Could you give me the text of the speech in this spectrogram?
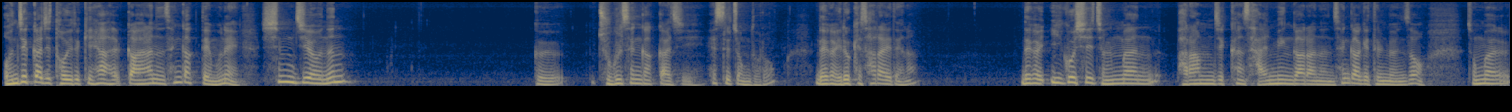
언제까지 더 이렇게 해야 할까 하는 생각 때문에 심지어는 그 죽을 생각까지 했을 정도로 내가 이렇게 살아야 되나? 내가 이것이 정말 바람직한 삶인가라는 생각이 들면서 정말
